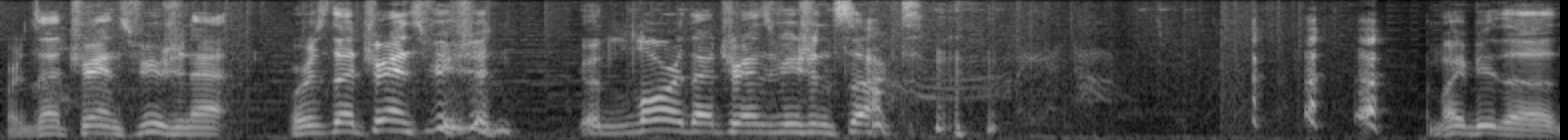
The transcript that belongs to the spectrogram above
Where's that transfusion at? Where's that transfusion? Good lord, that transfusion sucked. might be the,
